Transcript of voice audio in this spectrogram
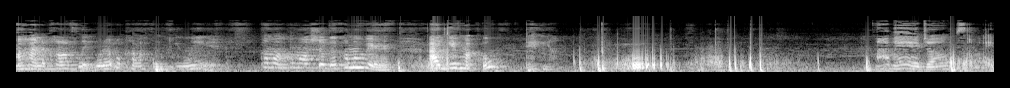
behind the conflict, whatever conflict you in. Come on, come on, sugar, come over here. I give my oh damn. My bad, y'all. Somebody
